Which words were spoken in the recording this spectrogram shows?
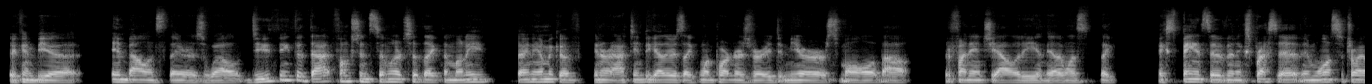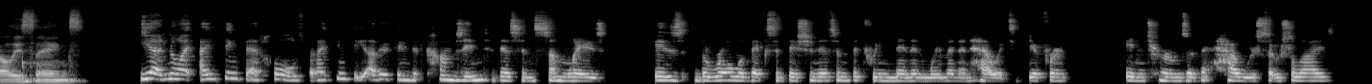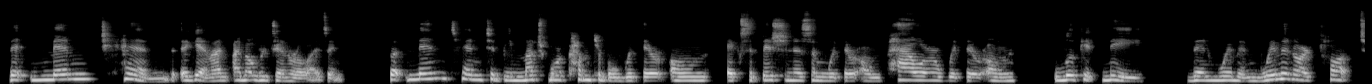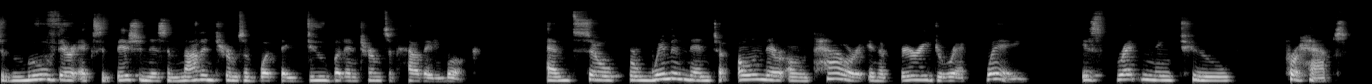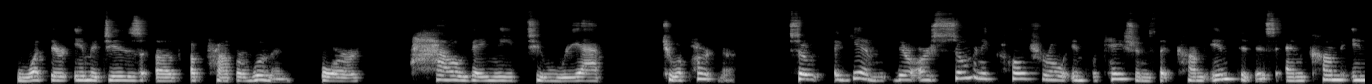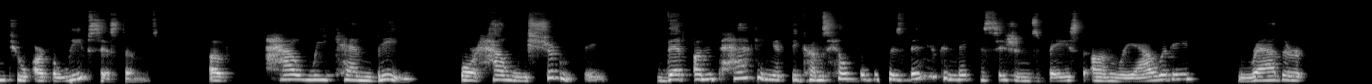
there can be a imbalance there as well. Do you think that that functions similar to like the money dynamic of interacting together? Is like one partner is very demure or small about their financiality, and the other one's like expansive and expressive and wants to try all these things. Yeah, no, I, I think that holds. But I think the other thing that comes into this in some ways is the role of exhibitionism between men and women and how it's different in terms of how we're socialized that men tend, again, I'm, I'm overgeneralizing, but men tend to be much more comfortable with their own exhibitionism, with their own power, with their own look at me than women. Women are taught to move their exhibitionism not in terms of what they do, but in terms of how they look. And so for women then to own their own power in a very direct way is threatening to perhaps what their image is of a proper woman or how they need to react to a partner. So, again, there are so many cultural implications that come into this and come into our belief systems of how we can be or how we shouldn't be that unpacking it becomes helpful because then you can make decisions based on reality rather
